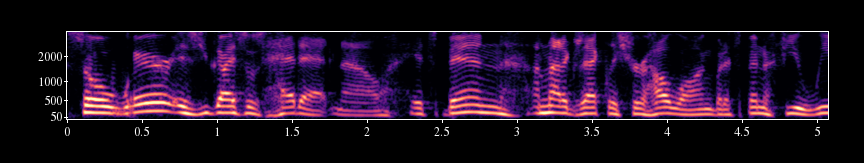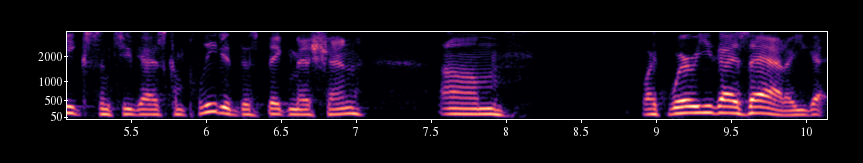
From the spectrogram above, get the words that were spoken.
So where is you guys' head at now? It's been I'm not exactly sure how long, but it's been a few weeks since you guys completed this big mission. Um like where are you guys at? Are you guys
